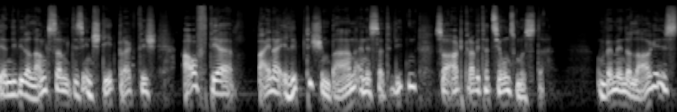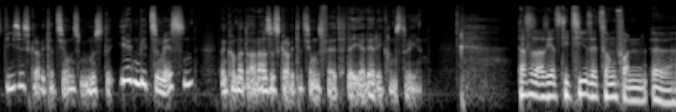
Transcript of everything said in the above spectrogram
werden die wieder langsam. Das entsteht praktisch auf der beinahe elliptischen Bahn eines Satelliten so eine Art Gravitationsmuster. Und wenn man in der Lage ist, dieses Gravitationsmuster irgendwie zu messen, dann kann man daraus das Gravitationsfeld der Erde rekonstruieren. Das ist also jetzt die Zielsetzung von äh,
